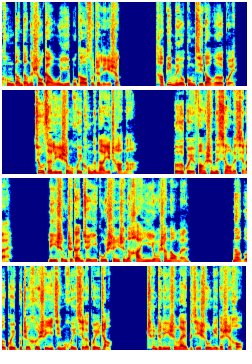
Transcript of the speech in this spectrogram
空荡荡的手感无一不告诉这李胜，他并没有攻击到恶鬼。就在李胜挥空的那一刹那，恶鬼放声的笑了起来。李胜只感觉一股深深的寒意涌上脑门。那恶鬼不知何时已经挥起了鬼爪，趁着李胜来不及收力的时候，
